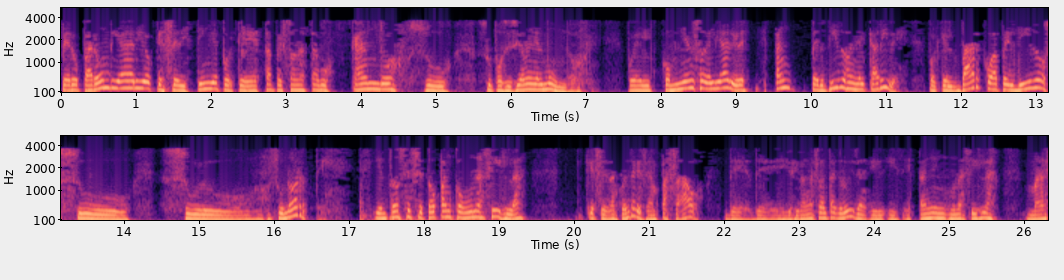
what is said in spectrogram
Pero para un diario que se distingue porque esta persona está buscando su su posición en el mundo, pues el comienzo del diario están perdidos en el Caribe, porque el barco ha perdido su, su, su norte, y entonces se topan con unas islas que se dan cuenta que se han pasado de, de ellos iban a Santa Cruz y, están en unas islas más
